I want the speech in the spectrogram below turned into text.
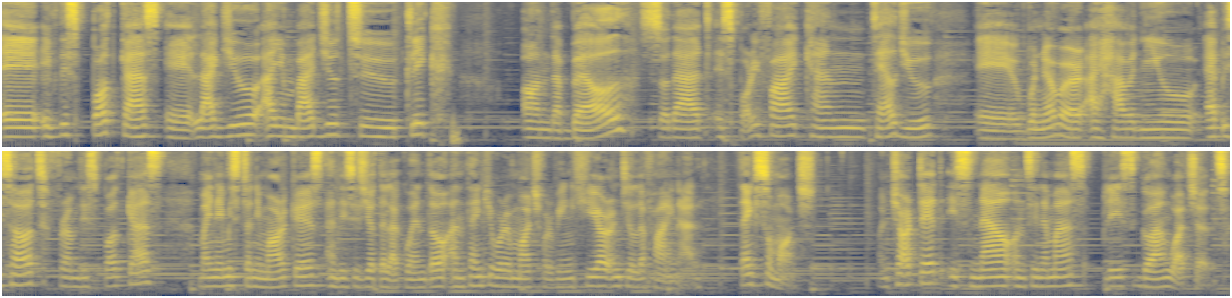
uh, if this podcast uh, like you, I invite you to click on the bell so that Spotify can tell you uh, whenever I have a new episode from this podcast. My name is Tony Marquez and this is Yo Te La Cuento and thank you very much for being here until the final. Thanks so much. Uncharted is now on cinemas. Please go and watch it.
